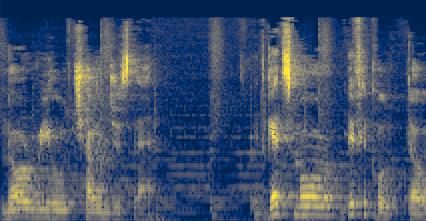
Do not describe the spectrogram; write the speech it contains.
No real challenges there. It gets more difficult though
